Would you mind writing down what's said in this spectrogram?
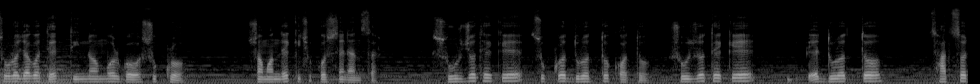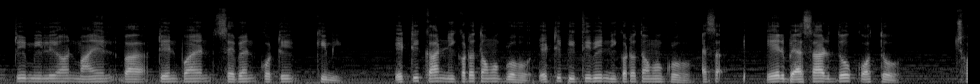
সৌরজগতের তিন নম্বর গ্রহ শুক্র সম্বন্ধে কিছু কোশ্চেন অ্যান্সার সূর্য থেকে শুক্রর দূরত্ব কত? সূর্য থেকে এর দূরত্ব সাতষট্টি মিলিয়ন মাইল বা টেন পয়েন্ট সেভেন কোটি কিমি। এটি কার নিকটতম গ্রহ? এটি পৃথিবীর নিকটতম গ্রহ। এর ব্যাসার্ধ কত? ছ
